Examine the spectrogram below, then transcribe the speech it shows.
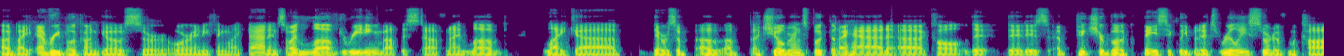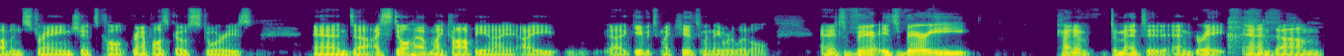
i would buy every book on ghosts or or anything like that. And so i loved reading about this stuff and i loved like uh there was a, a, a children's book that I had uh, called that that is a picture book basically, but it's really sort of macabre and strange. It's called Grandpa's Ghost Stories, and uh, I still have my copy, and I, I uh, gave it to my kids when they were little, and it's very it's very kind of demented and great, and um,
